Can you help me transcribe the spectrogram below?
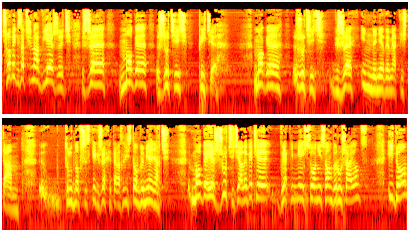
człowiek zaczyna wierzyć, że mogę rzucić picie mogę rzucić grzech inny, nie wiem, jakiś tam. Trudno wszystkie grzechy teraz listą wymieniać. Mogę je rzucić, ale wiecie, w jakim miejscu oni są wyruszając? Idą,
